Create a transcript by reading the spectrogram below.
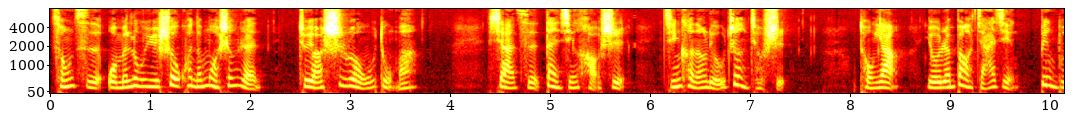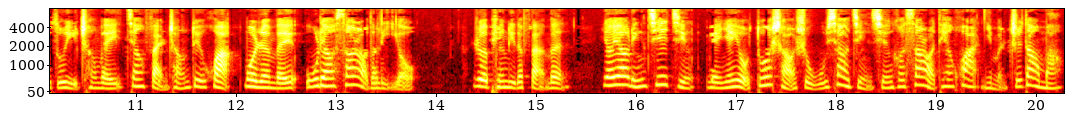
从此我们路遇受困的陌生人就要视若无睹吗？下次但行好事，尽可能留证就是。同样，有人报假警，并不足以成为将反常对话默认为无聊骚扰的理由。热评里的反问：“幺幺零接警每年有多少是无效警情和骚扰电话？你们知道吗？”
